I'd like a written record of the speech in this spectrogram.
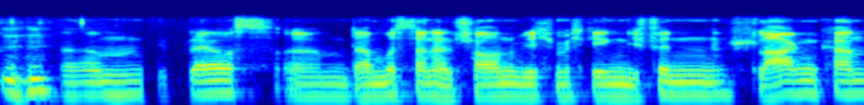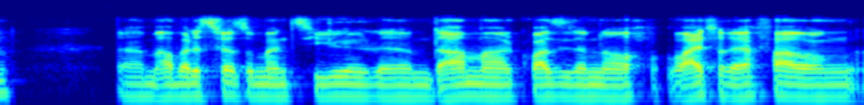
mhm. ähm, die Playoffs. Ähm, da muss dann halt schauen, wie ich mich gegen die Finnen schlagen kann. Ähm, aber das wäre so mein Ziel, ähm, da mal quasi dann auch weitere Erfahrungen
